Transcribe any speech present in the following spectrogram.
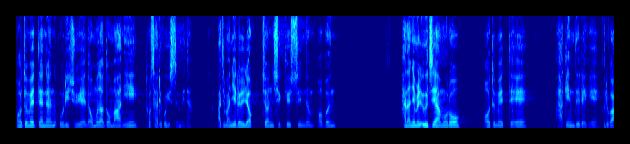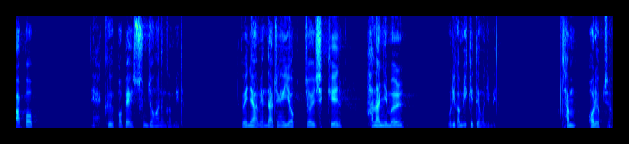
어둠의 때는 우리 주위에 너무나도 많이 도사리고 있습니다. 하지만 이를 역전시킬 수 있는 법은 하나님을 의지함으로 어둠의 때에 악인들에게 그리고 악법 네, 그 법에 순종하는 겁니다. 왜냐하면 나중에 역절시킬 하나님을 우리가 믿기 때문입니다. 참 어렵죠.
